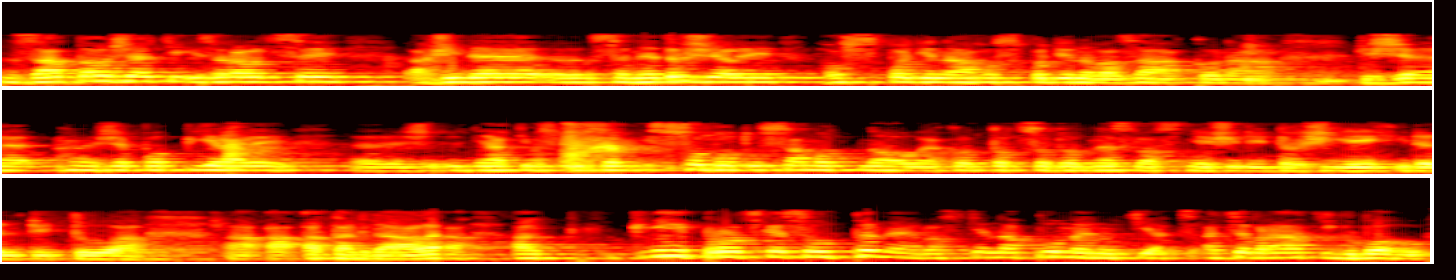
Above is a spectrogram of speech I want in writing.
za to, že ti Izraelci a Židé eh, se nedrželi hospodina, hospodinova zákona, že, že popírali eh, nějakým způsobem i sobotu samotnou, jako to, co dodnes vlastně Židy drží jejich identitu a, a, a, a tak dále. A, a knihy prorocké jsou plné vlastně napomenutí, ať, ať se vrátí k Bohu,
